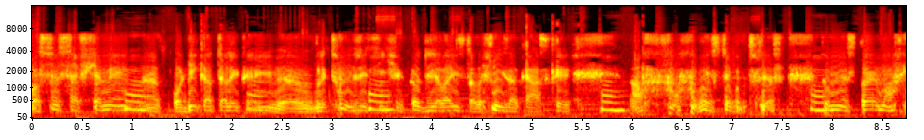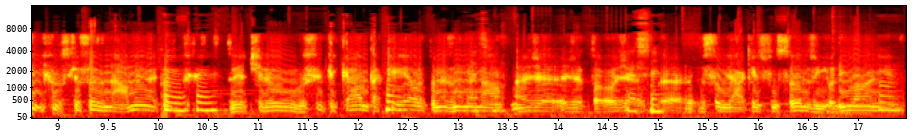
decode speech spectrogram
vlastně se všemi hmm. Eh, podnikateli, kteří hmm. Eh, v Litoměřicích hmm. jako dělají stavební zakázky hmm. a, a prostě protože hmm. to město je malý, prostě se známe, jako hmm. většinou si tykám taky, hmm. ale to neznamená, ne, že, že to, že Jasně. Eh, jsou nějakým způsobem zvýhodňováni. Hmm.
